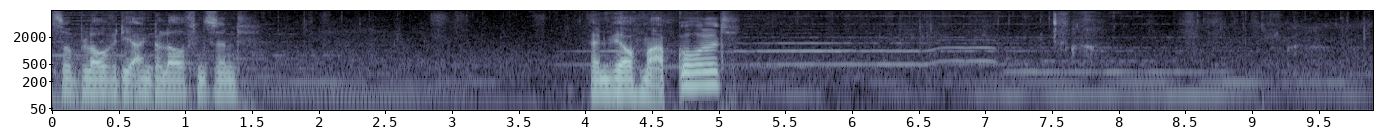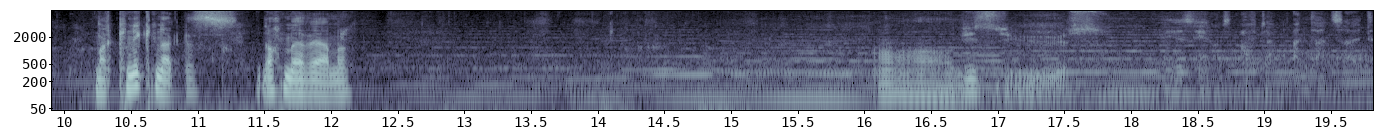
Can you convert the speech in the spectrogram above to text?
So blau, wie die angelaufen sind. Werden wir auch mal abgeholt? Macht Knickknack, ist noch mehr Wärme. Oh, wie süß. Wir sehen uns auf der anderen Seite.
